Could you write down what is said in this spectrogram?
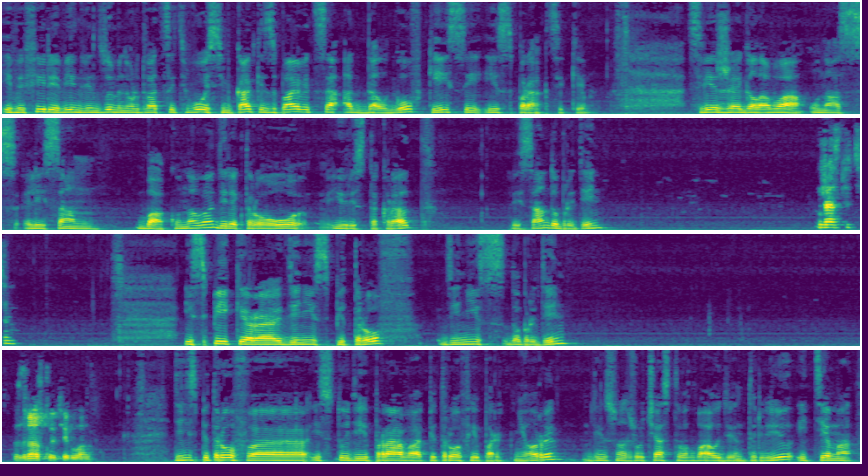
И в эфире Вин-Вин номер 28. Как избавиться от долгов, кейсы из практики. Свежая голова у нас Лейсан Бакунова, директор ООО «Юристократ». Лейсан, добрый день. Здравствуйте. И спикер Денис Петров. Денис, добрый день. Здравствуйте, Влад. Денис Петров э, из студии «Право. Петров и партнеры». Денис у нас уже участвовал в аудиоинтервью, и тема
